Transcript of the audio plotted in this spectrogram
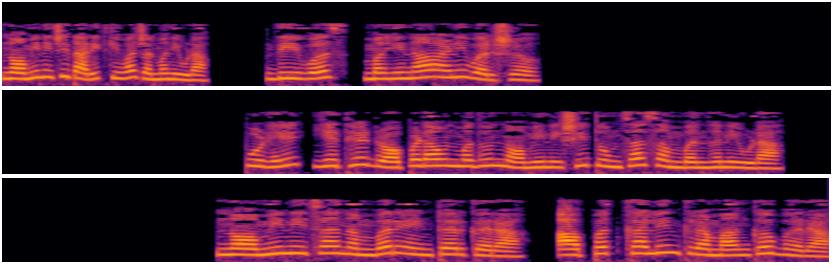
नॉमिनीची तारीख किंवा जन्म निवडा दिवस महिना आणि वर्ष. पुढे येथे ड्रॉपडाऊनमधून नॉमिनीशी तुमचा संबंध निवडा. नॉमिनीचा नंबर एंटर करा. आपत्कालीन क्रमांक भरा.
